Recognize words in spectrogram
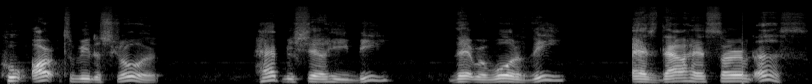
who art to be destroyed, happy shall he be that reward of thee, as thou hast served us.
